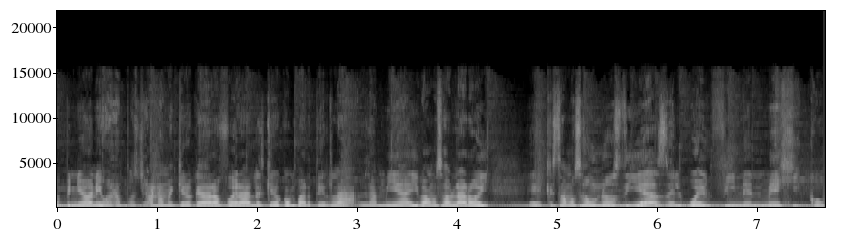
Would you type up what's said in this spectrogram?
opinión. Y bueno, pues yo no me quiero quedar afuera, les quiero compartir la, mía. Y vamos a hablar hoy eh, que estamos a unos días del buen fin en México.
